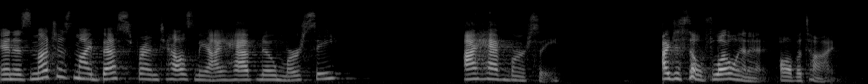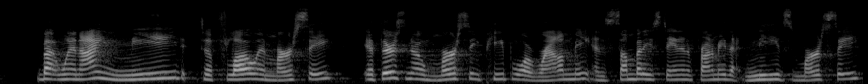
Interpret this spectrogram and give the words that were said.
And as much as my best friend tells me I have no mercy, I have mercy. I just don't flow in it all the time. But when I need to flow in mercy, if there's no mercy people around me and somebody standing in front of me that needs mercy,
